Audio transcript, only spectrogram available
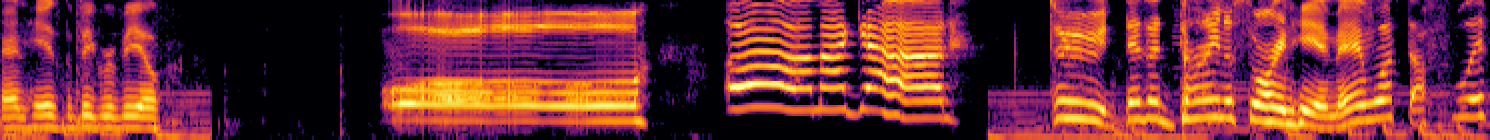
And here's the big reveal. Oh, oh my god. Dude, there's a dinosaur in here, man. What the flip?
